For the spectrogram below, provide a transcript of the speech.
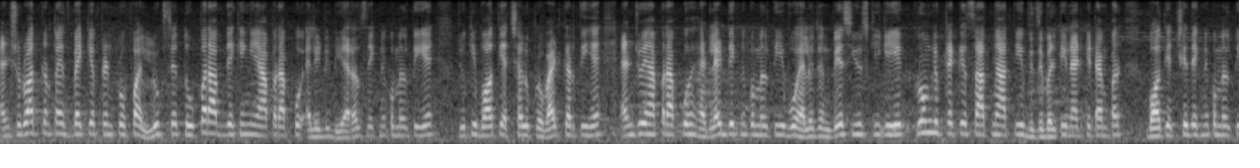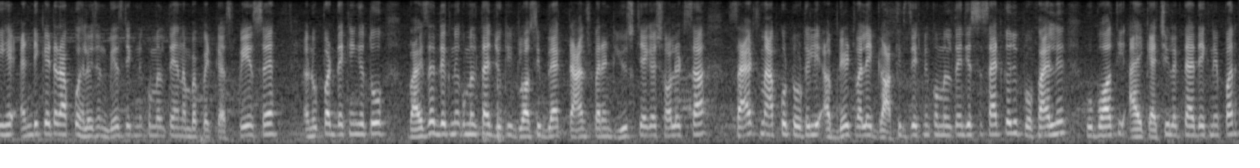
एंड शुरुआत करता हूँ इस बाइक के फ्रंट प्रोफ़ाइल लुक से। तो ऊपर आप देखेंगे, यहाँ पर आपको एलईडी डीआरएल देखने को मिलती है, जो कि बहुत ही अच्छा लुक प्रोवाइड करती है। एंड जो यहाँ पर आपको हेडलाइट देखने को मिलती है, वो हेलोजन बेस यूज़ की गई है। क्रोम लिफ्ट के साथ में आती है विजिबिलिटी नाइट के टाइम पर। बहुत ही अच्छी देखने को मिलती है। इंडिकेटर आपको हेलोजन बेस देखने को मिलते हैं नंबर प्लेट का स्पेस है। एंड ऊपर देखेंगे तो वाइजर देखने को मिलता है, जो कि ग्लॉसी ब्लैक ट्रांसपेरेंट यूज़ किया गया सॉलिड सा। साइड में आपको टोटली अपडेट वाले ग्राफिक्स देखने को मिलते हैं, जिससे साइड का जो प्रोफ़ाइल है, वो बहुत ही आई कैची लगता है देखने पर।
